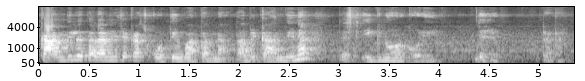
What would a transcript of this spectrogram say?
কান দিলে তাহলে আমি নিজের কাজ করতেই পারতাম না। তবে কান দিই না জাস্ট ইগনোর করি। দেখো টাটা।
